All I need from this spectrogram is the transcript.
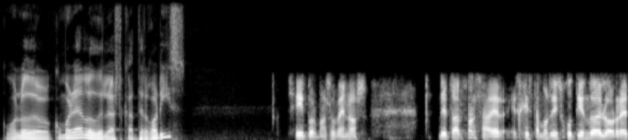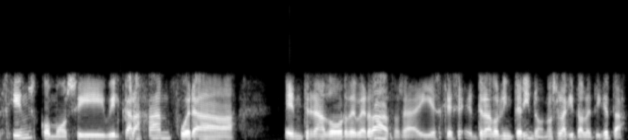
¿Cómo, lo, ¿Cómo era lo de las categorías? Sí, pues más o menos. De todas formas, a ver, es que estamos discutiendo de los Redskins como si Bill Callahan fuera entrenador de verdad, o sea, y es que es entrenador interino, no se le ha quitado la etiqueta.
